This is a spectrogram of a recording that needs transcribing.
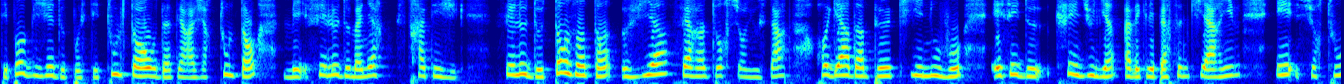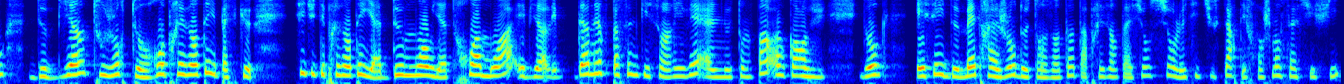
T'es pas obligé de poster tout le temps ou d'interagir tout le temps, mais fais-le de manière stratégique. Fais-le de temps en temps. Viens faire un tour sur YouStart. Regarde un peu qui est nouveau, essaye de créer du lien avec les personnes qui arrivent et surtout de bien toujours te représenter parce que si tu t'es présenté il y a deux mois ou il y a trois mois, eh bien les dernières personnes qui sont arrivées, elles ne t'ont pas encore vu. Donc essaye de mettre à jour de temps en temps ta présentation sur le site YouStart et franchement ça suffit.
